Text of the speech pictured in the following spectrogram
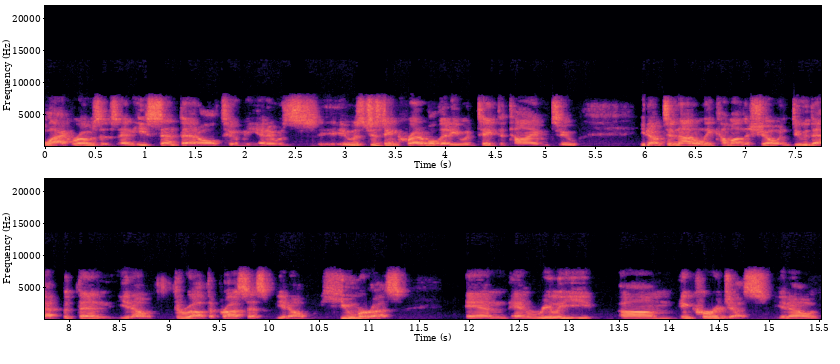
Black Roses, and he sent that all to me, and it was it was just incredible that he would take the time to, you know, to not only come on the show and do that, but then you know throughout the process, you know, humor us and and really um, encourage us, you know.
